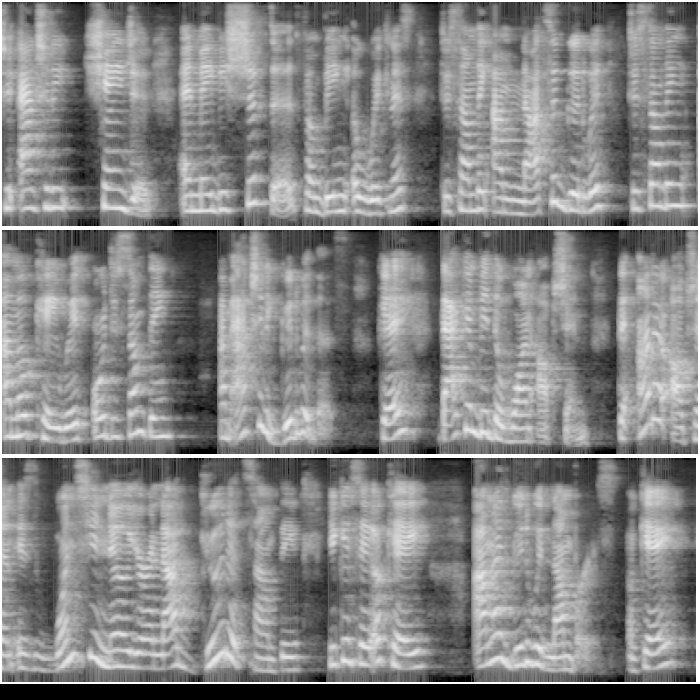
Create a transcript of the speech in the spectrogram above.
to actually change it and maybe shift it from being a weakness to something I'm not so good with to something I'm okay with or to something I'm actually good with this? Okay, that can be the one option. The other option is once you know you're not good at something, you can say, okay, I'm not good with numbers. Okay,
